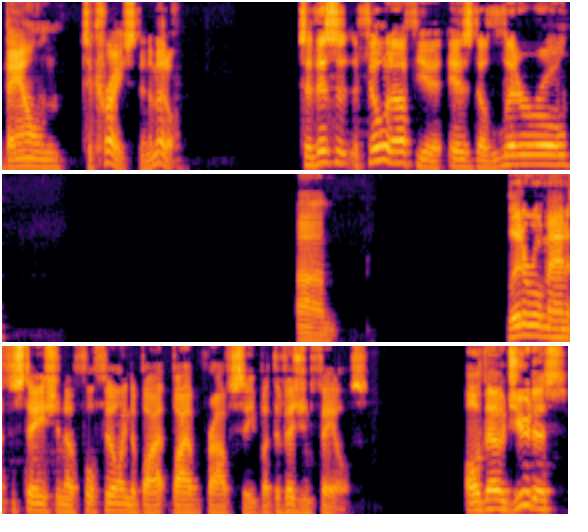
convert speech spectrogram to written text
bound to Christ in the middle. So this is Philadelphia is the literal um, literal manifestation of fulfilling the Bible prophecy, but the vision fails. Although Judas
